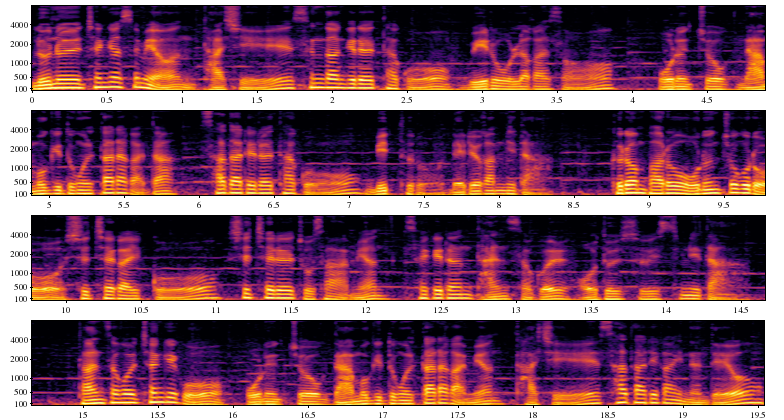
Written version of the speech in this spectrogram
룬을 챙겼으면 다시 승강기를 타고 위로 올라가서 오른쪽 나무 기둥을 따라가다 사다리를 타고 밑으로 내려갑니다. 그럼 바로 오른쪽으로 시체가 있고 시체를 조사하면 색일은 단석을 얻을 수 있습니다. 단석을 챙기고 오른쪽 나무 기둥을 따라가면 다시 사다리가 있는데요.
